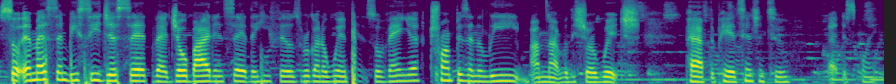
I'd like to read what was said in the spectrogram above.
So MSNBC just said that Joe Biden said that he feels we're going to win Pennsylvania. Trump is in the lead. I'm not really sure which path to pay attention to at this point.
